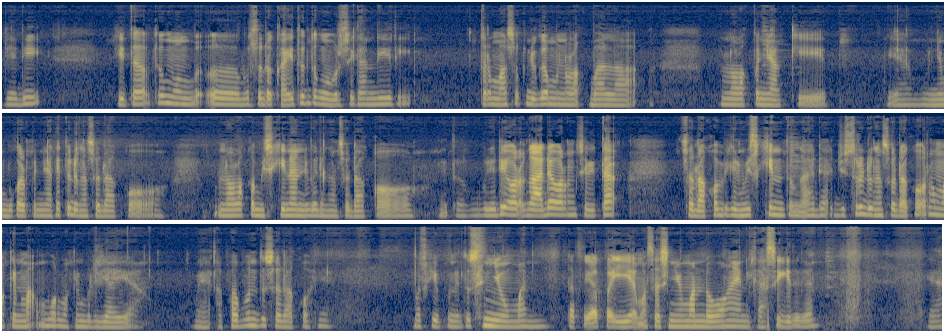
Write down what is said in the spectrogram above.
Jadi kita tuh e, bersedekah itu untuk membersihkan diri, termasuk juga menolak bala, menolak penyakit, ya menyembuhkan penyakit itu dengan sodako, menolak kemiskinan juga dengan sodako, gitu. Jadi orang nggak ada orang cerita sodako bikin miskin tuh nggak ada. Justru dengan sodako orang makin makmur, makin berjaya. Ya, apa pun tuh sodakohnya meskipun itu senyuman tapi apa iya masa senyuman doang yang dikasih gitu kan? Ya.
